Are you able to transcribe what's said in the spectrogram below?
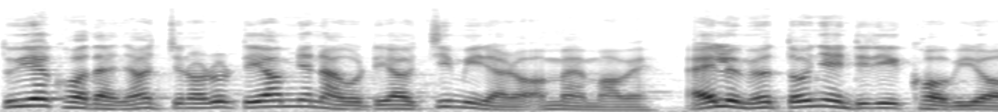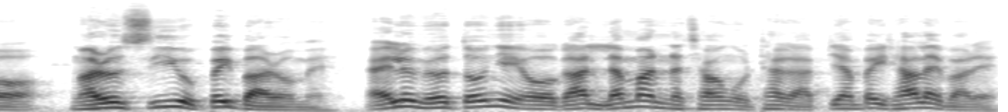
သူရဲ့ခေါ်တဲ့ကြောင့်ကျွန်တော်တို့တယောက်မျက်နှာကိုတယောက်ကြည့်မိတာတော့အမှန်ပါပဲအဲ့လိုမျိုးသုံးချိန်တီးတီးခေါ်ပြီးတော့ငါတို့စီးကိုပိတ်ပါတော့မယ်အဲ့လိုမျိုးသုံးချိန်အော်ကလက်မနှစ်ချောင်းကိုထပ်ကပြန်ပိတ်ထားလိုက်ပါတယ်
